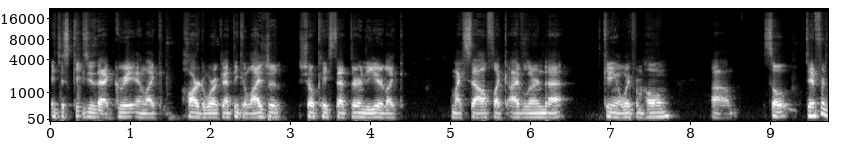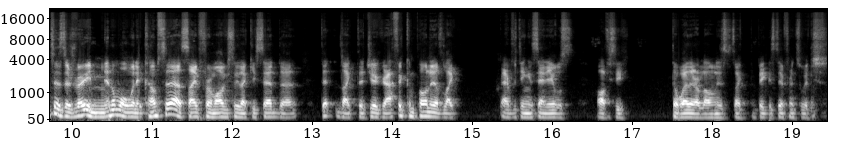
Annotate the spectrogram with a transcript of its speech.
it just gives you that grit and like hard work. And I think Elijah showcased that during the year. Like myself, like I've learned that getting away from home. Um, so differences, there's very minimal when it comes to that. Aside from obviously, like you said, the, the like the geographic component of like everything in San Diego is obviously the weather alone is like the biggest difference. Which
